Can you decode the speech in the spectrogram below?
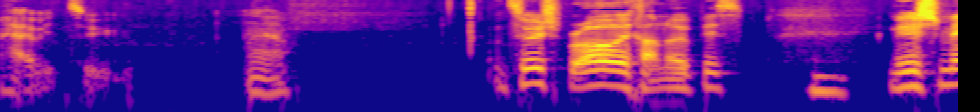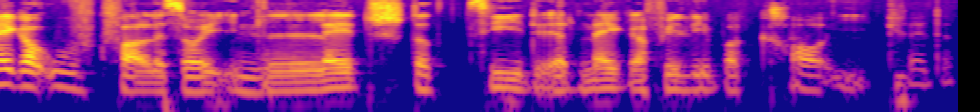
heavy Zeug. Ja. Und sonst, Bro, ich habe noch etwas. Hm. Mir ist mega aufgefallen, so in letzter Zeit wird mega viel über KI geredet.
